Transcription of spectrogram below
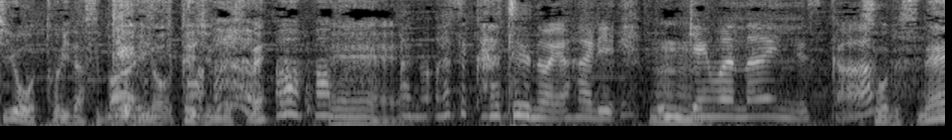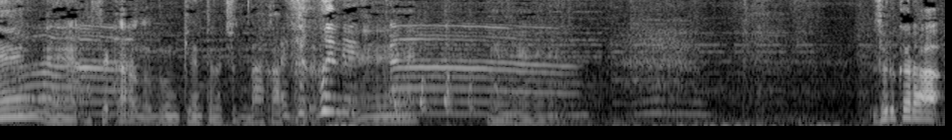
塩を取り出す場合の手順ですね。ええ。あの汗からというのはやはり文献はないんですか、そうですね、えあー。ー汗からの文献というのはちょっとなかったですね。そうですか、それから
